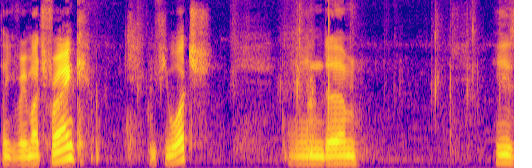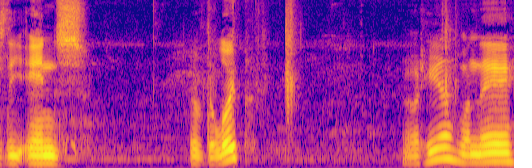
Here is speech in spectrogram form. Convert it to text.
thank you very much, Frank, if you watch. And um, here's the ends of the loop. Right here, one there,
